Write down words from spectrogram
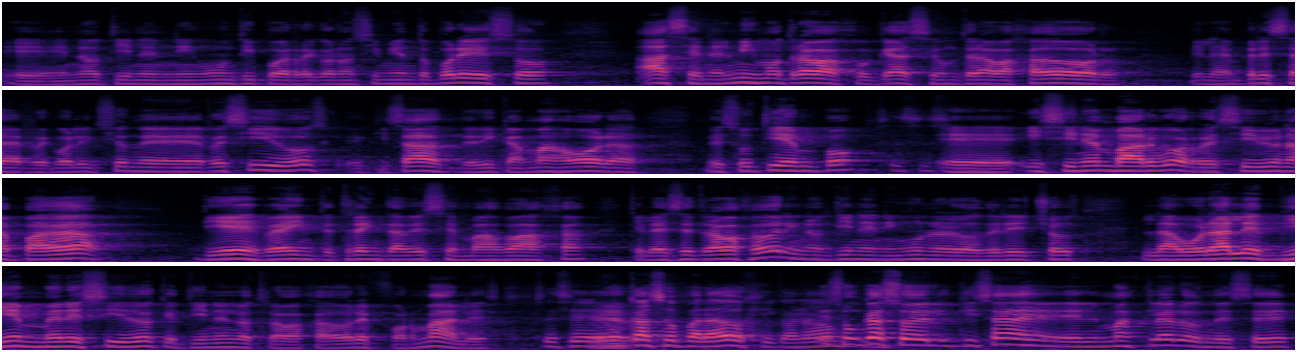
eh, no tienen ningún tipo de reconocimiento por eso, hacen el mismo trabajo que hace un trabajador de la empresa de recolección de residuos, quizás dedican más horas de su tiempo, y sin embargo recibe una paga 10, 20, 30 veces más baja que la de ese trabajador y no tiene ninguno de los derechos laborales bien merecidos que tienen los trabajadores formales. Sí, sí, es un caso paradójico, ¿no? Es un caso quizás el más claro donde se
